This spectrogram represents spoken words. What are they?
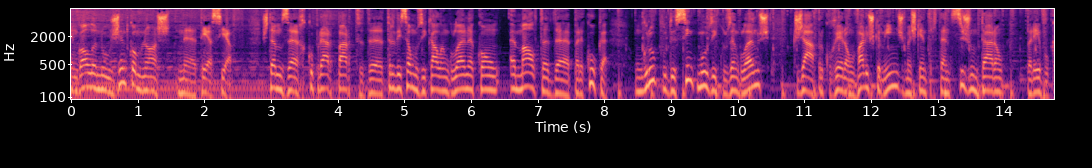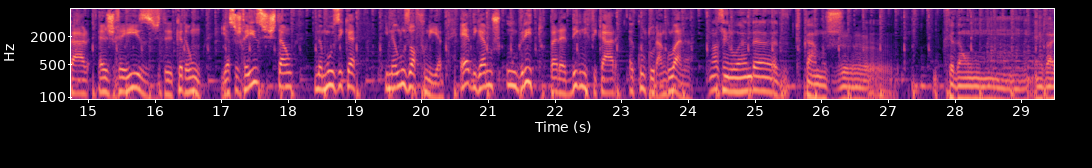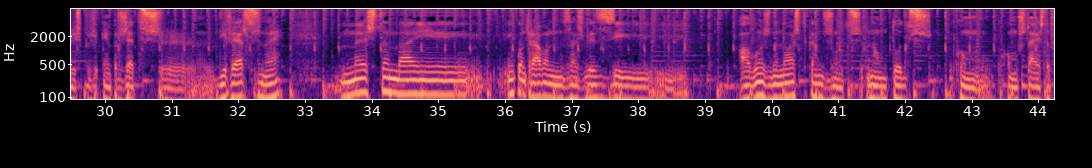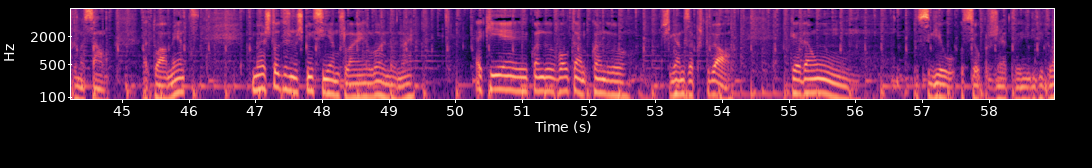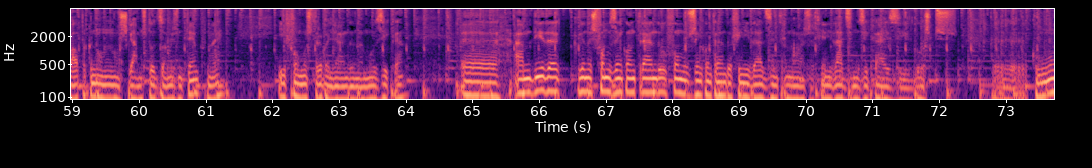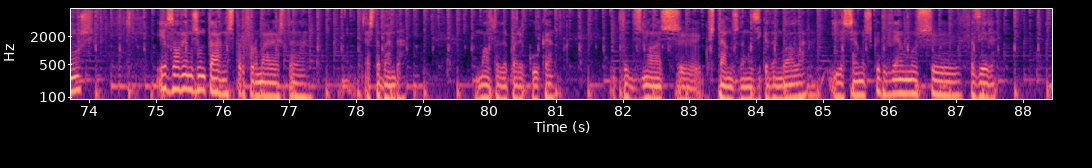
Angola no Gente Como Nós, na TSF. Estamos a recuperar parte da tradição musical angolana com a Malta da Paracuca, um grupo de cinco músicos angolanos que já percorreram vários caminhos, mas que entretanto se juntaram para evocar as raízes de cada um. E essas raízes estão na música e na lusofonia. É, digamos, um grito para dignificar a cultura angolana. Nós em Luanda tocamos eh, cada um em vários em projetos eh, diversos, não é? Mas também encontrávamos-nos às vezes e, e alguns de nós tocamos juntos, não todos, como, como está esta formação atualmente, mas todos nos conhecíamos lá em Luanda, não é? Aqui, eh, quando voltamos, quando chegamos a Portugal, cada um seguiu o seu projeto individual, porque não, não chegámos todos ao mesmo tempo, não é? E fomos trabalhando na música. Eh, à medida que nos fomos encontrando, fomos encontrando afinidades entre nós, afinidades musicais e gostos eh, comuns, e resolvemos juntar-nos para formar esta, esta banda, Malta da Paracuca. Todos nós eh, gostamos da música de Angola e achamos que devemos eh, fazer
